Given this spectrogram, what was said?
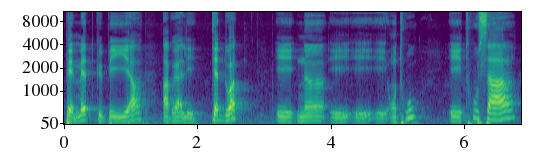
permettent que pays a après aller tête droite et et, et, on trou. Et trou ça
